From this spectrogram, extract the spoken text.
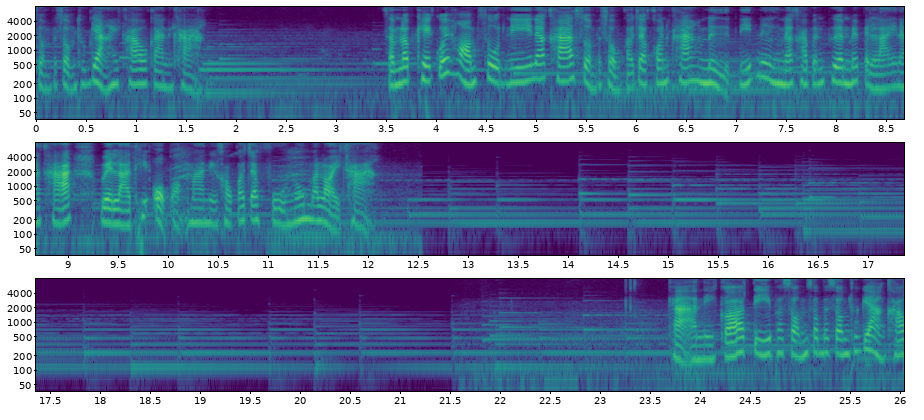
ส่วนผสมทุกอย่างให้เข้ากันค่ะ สำหรับเค้กกล้วยหอมสูตรนี้นะคะ ส่วนผสมเขาจะค่อนข้างหนืดนิดนึงนะคะ เพื่อนๆไม่เป็นไรนะคะ เวลาที่อบออกมาเนี่ยเขาก็จะฟูนุ่มอร่อยค่ะค่ะ อันนี้ก็ตีผสมส่วนผสมทุกอย่างเข้า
